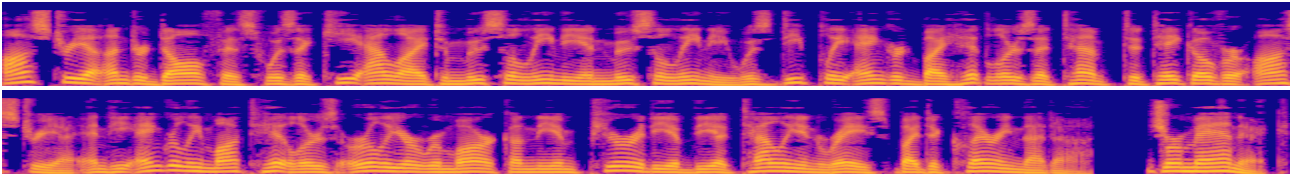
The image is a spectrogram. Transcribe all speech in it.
Austria under Dollfuss was a key ally to Mussolini and Mussolini was deeply angered by Hitler's attempt to take over Austria and he angrily mocked Hitler's earlier remark on the impurity of the Italian race by declaring that a «Germanic»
